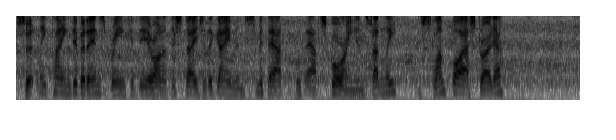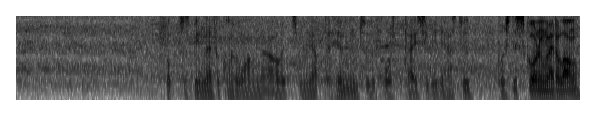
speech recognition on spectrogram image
certainly paying dividends, bringing Qadir on at this stage of the game, and Smith out without scoring. And suddenly a slump by Australia. Hookes has been there for quite a while now. It's really up to him to force the pace. He really has to push this scoring rate along.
